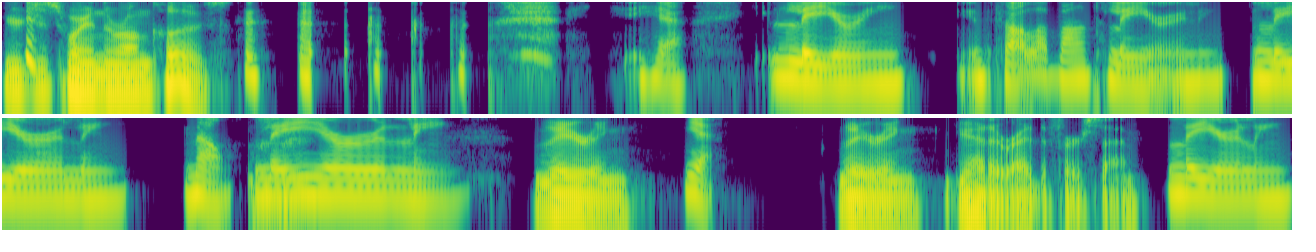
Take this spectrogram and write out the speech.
You're just wearing the wrong clothes. yeah, layering. It's all about layering. Layering. No, layering. Layering. Yeah. Layering. You had it right the first time. Layering.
